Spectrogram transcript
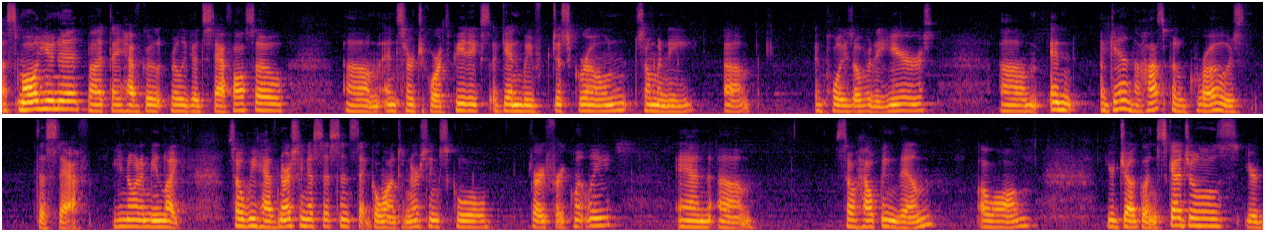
a small unit, but they have really good staff also. Um, and surgical orthopedics, again, we've just grown so many um, employees over the years. Um, and again, the hospital grows the staff. You know what I mean? Like, so we have nursing assistants that go on to nursing school very frequently, and um, so helping them along. You're juggling schedules. You're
